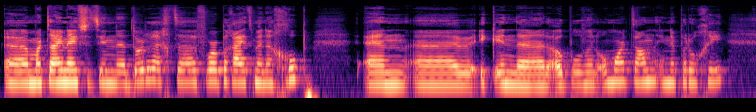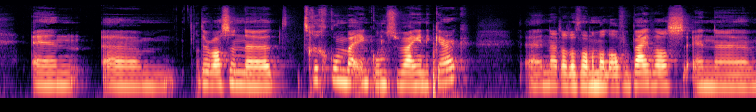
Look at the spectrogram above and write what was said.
Eh, Martijn heeft het in eh, Dordrecht eh, voorbereid met een groep. En eh, ik in de, de Opel in Ommoord dan in de parochie. En ehm, er was een eh terugkombijeenkomst bij mij in de kerk. eh, nadat het allemaal al voorbij was. En ehm,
